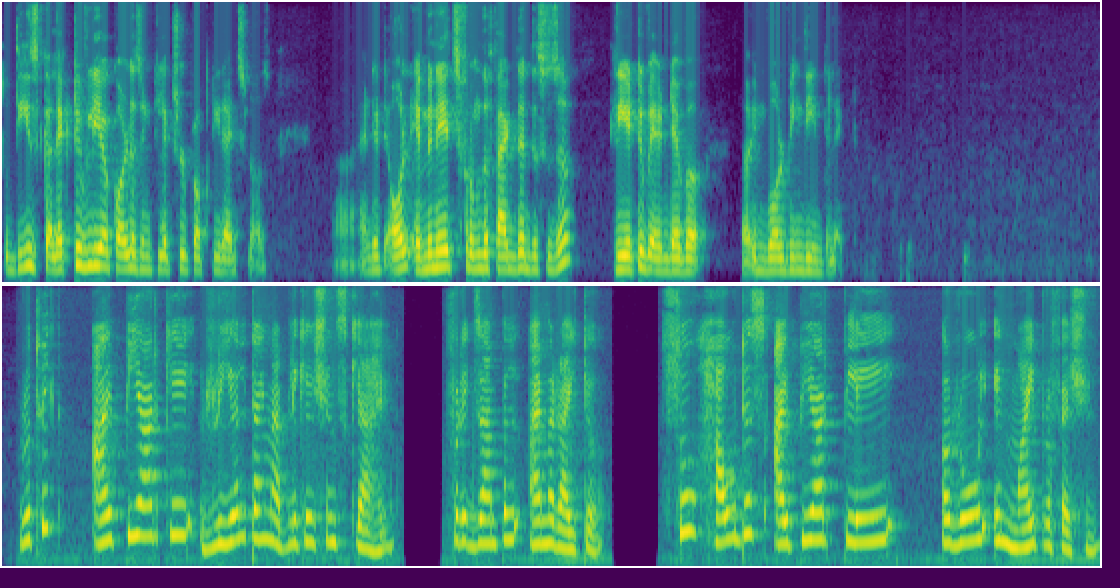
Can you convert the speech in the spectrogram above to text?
तो these are called as intellectual property rights laws. Uh, and it all emanates from the fact that this is a creative endeavor uh, involving the intellect. IPR के रियल टाइम एप्लीकेशंस क्या है For example, I'm a writer. So, how does IPR play a role in my profession?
